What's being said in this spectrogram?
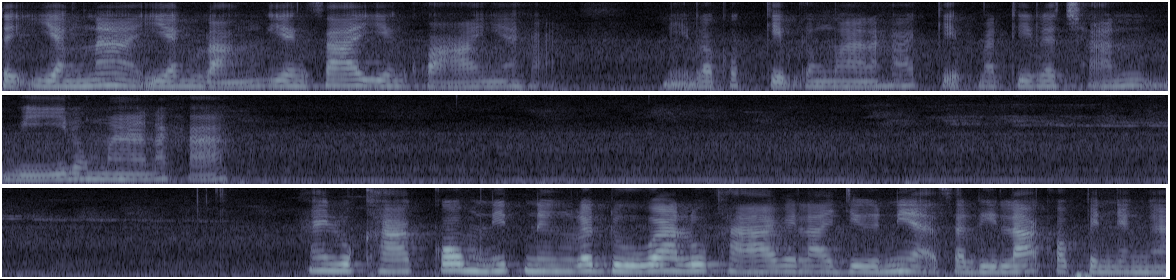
จะเอียงหน้าเอียงหลัง เอียงซ้ายเอียงขวาอย่างเงี้ยค่ะ นี่เราก็เก็บลงมานะคะ เก็บมาทีละชั้นหวีลงมานะคะให้ลูกค้าก้มนิดนึงแล้วดูว่าลูกค้าเวลายืนเนี่ยสรีระเขาเป็นยังไง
